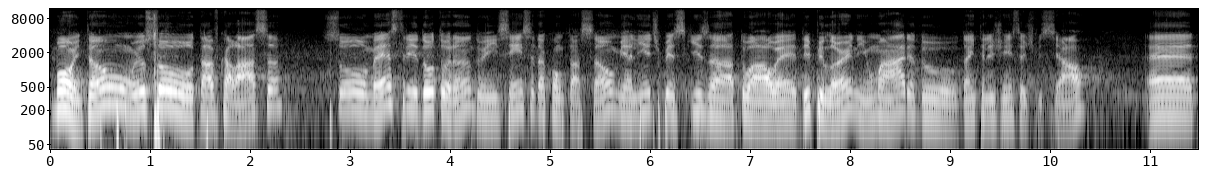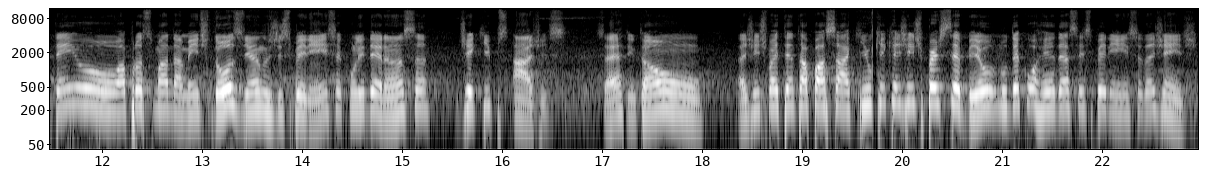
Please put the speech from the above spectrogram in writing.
Bom, então eu sou Otávio Calaça, sou mestre e doutorando em ciência da computação. Minha linha de pesquisa atual é Deep Learning, uma área do, da inteligência artificial. É, tenho aproximadamente 12 anos de experiência com liderança de equipes ágeis, certo? Então, a gente vai tentar passar aqui o que, que a gente percebeu no decorrer dessa experiência da gente.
